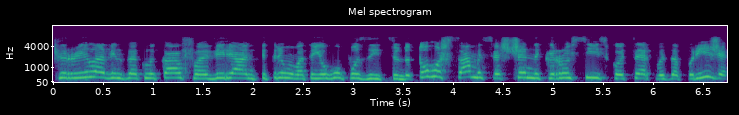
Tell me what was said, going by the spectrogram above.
Кирила. Він закликав вірян підтримувати його позицію. До того ж, саме священники російської церкви Запоріжжя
